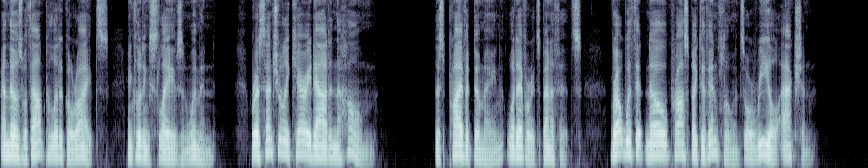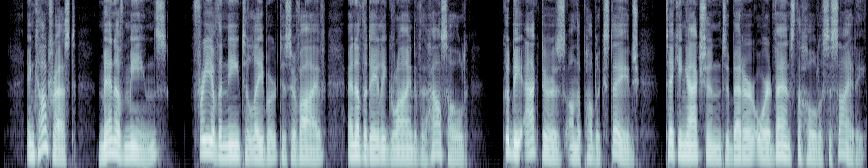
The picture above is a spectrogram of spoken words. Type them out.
and those without political rights, including slaves and women, were essentially carried out in the home. This private domain, whatever its benefits, brought with it no prospect of influence or real action. In contrast, men of means, free of the need to labor to survive and of the daily grind of the household, could be actors on the public stage, taking action to better or advance the whole of society.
